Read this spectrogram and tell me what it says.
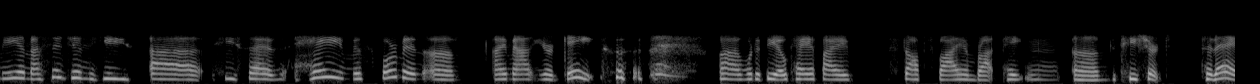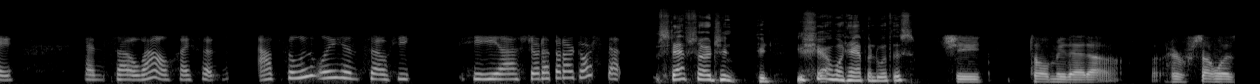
me a message, and he uh, he said, "Hey, Miss Foreman, um, I'm at your gate. uh, would it be okay if I stopped by and brought Peyton um, the T-shirt today?" And so, wow, I said, absolutely. And so he he uh, showed up at our doorstep. Staff Sergeant, could you share what happened with us? She told me that uh, her son was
